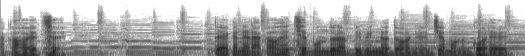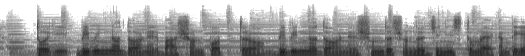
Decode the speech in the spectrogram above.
রাখা হয়েছে। তো এখানে রাখা হয়েছে বন্ধুরা বিভিন্ন ধরনের, যেমন ঘরের তৈরি বিভিন্ন ধরনের বাসনপত্র, বিভিন্ন ধরনের সুন্দর সুন্দর জিনিস তোমরা এখান থেকে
